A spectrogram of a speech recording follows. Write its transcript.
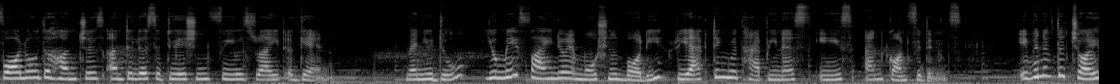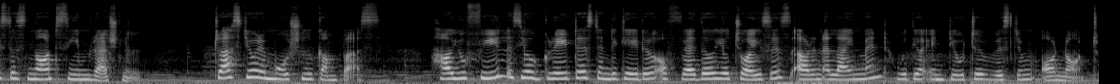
follow the hunches until your situation feels right again. When you do, you may find your emotional body reacting with happiness, ease, and confidence, even if the choice does not seem rational. Trust your emotional compass. How you feel is your greatest indicator of whether your choices are in alignment with your intuitive wisdom or not.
